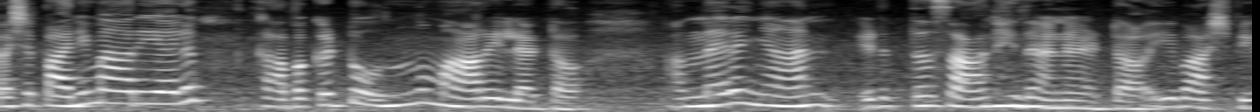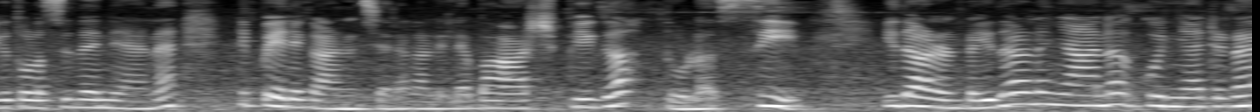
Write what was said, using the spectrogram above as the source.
പക്ഷെ പനി മാറിയാലും കപക്കെട്ട് ഒന്നും മാറിയില്ല കേട്ടോ. അന്നേരം ഞാൻ എടുത്ത സാധനം ഇതാണ് കേട്ടോ. ഈ ബാഷ്പിക തുളസി തന്നെയാണ്. എന്റെ പേര് കാണിച്ചു തരാം. കണ്ടില്ല? ബാഷ്പിക തുളസി. ഇതാണ് കേട്ടോ. ഇതാണ് ഞാൻ കുഞ്ഞാറ്റയുടെ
